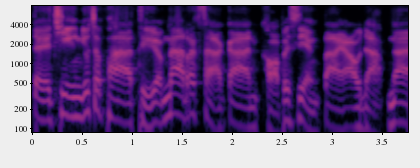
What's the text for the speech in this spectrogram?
แต่ชิงยุทธภาถืออำนาจรักษาการขอไปเสี่ยงตายเอาดาบหน้า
